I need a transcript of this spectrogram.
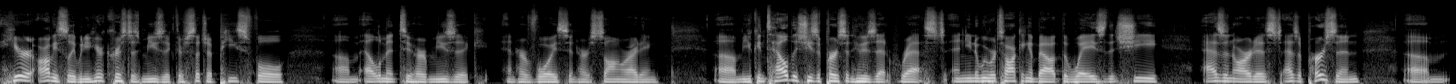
hear, obviously, when you hear Christa's music, there's such a peaceful um, element to her music and her voice and her songwriting. Um, you can tell that she's a person who's at rest. And, you know, we were talking about the ways that she as an artist, as a person, um,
